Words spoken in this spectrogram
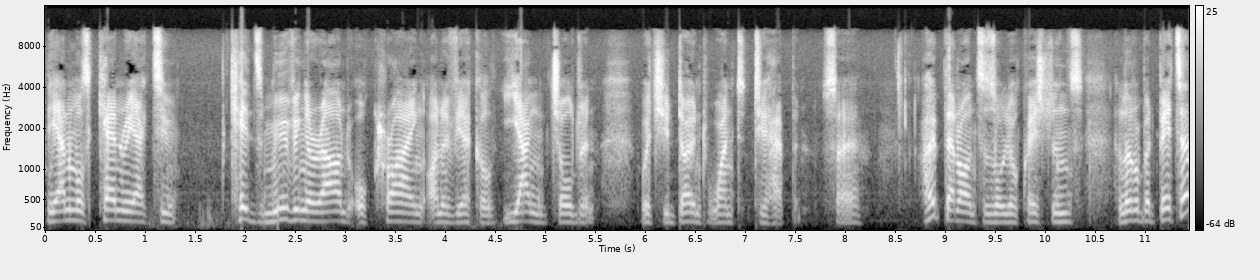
the animals can react to kids moving around or crying on a vehicle, young children, which you don't want to happen. So I hope that answers all your questions a little bit better.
